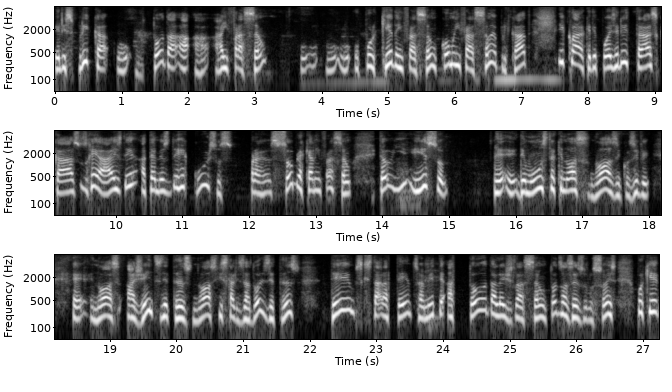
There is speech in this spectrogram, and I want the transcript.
ele explica o, toda a, a, a infração, o, o, o, porquê da infração, como a infração é aplicada, e claro que depois ele traz casos reais de até mesmo de recursos sobre aquela infração. Então, isso é, é, demonstra que nós, nós inclusive, é, nós, agentes de trânsito, nós, fiscalizadores de trânsito, temos que estar atentos realmente a toda a legislação, todas as resoluções, porque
